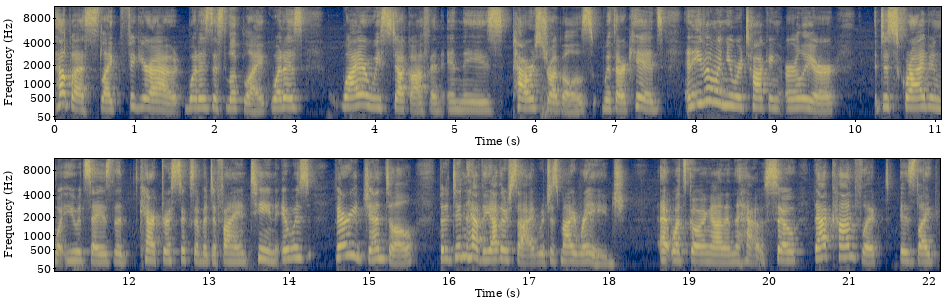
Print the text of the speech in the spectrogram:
Help us, like, figure out what does this look like? What is, why are we stuck often in these power struggles with our kids? And even when you were talking earlier, describing what you would say is the characteristics of a defiant teen, it was very gentle, but it didn't have the other side, which is my rage at what's going on in the house. So that conflict is like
